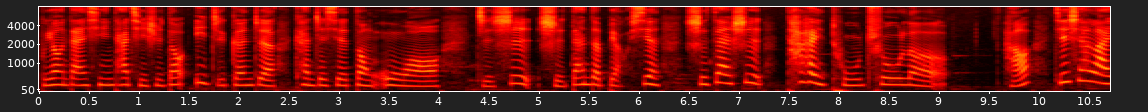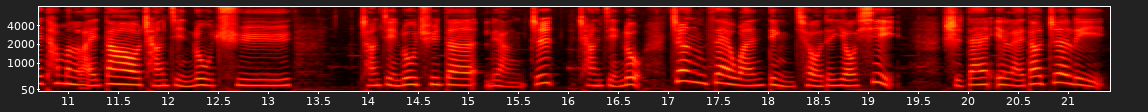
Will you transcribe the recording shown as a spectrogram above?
不用担心，他其实都一直跟着看这些动物哦。只是史丹的表现实在是太突出了。好，接下来他们来到长颈鹿区，长颈鹿区的两只长颈鹿正在玩顶球的游戏。史丹一来到这里，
